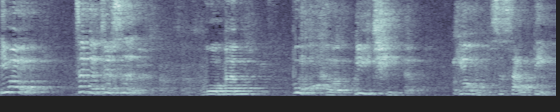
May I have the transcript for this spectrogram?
因为这个就是我们不可预期的，因为我们是上帝，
